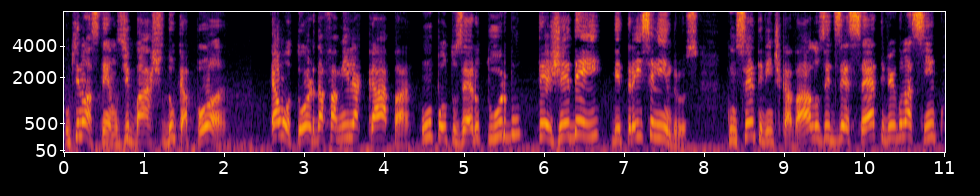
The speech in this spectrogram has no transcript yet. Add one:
o que nós temos debaixo do capô é o motor da família Kappa 1.0 turbo TGDI de 3 cilindros, com 120 cavalos e 17,5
